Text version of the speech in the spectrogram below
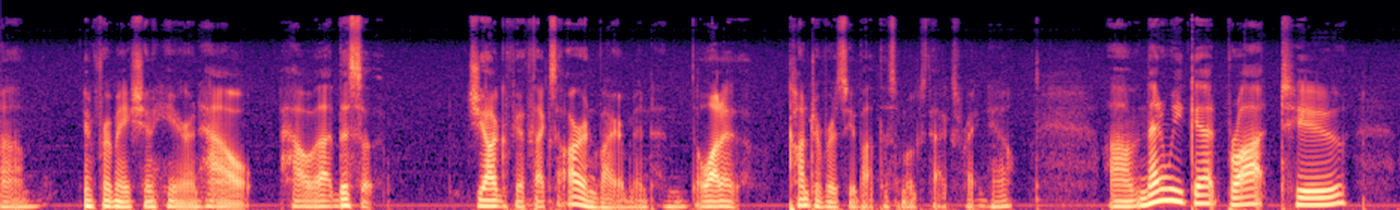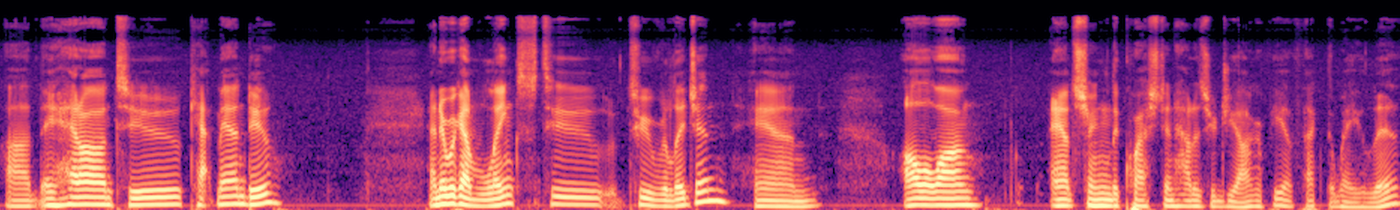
um, information here and how how uh, this uh, geography affects our environment, and a lot of controversy about the smokestacks right now. Um, and then we get brought to, uh, they head on to Kathmandu, and then we got links to to religion, and all along answering the question, how does your geography affect the way you live?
